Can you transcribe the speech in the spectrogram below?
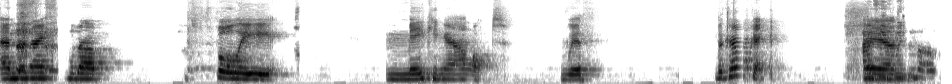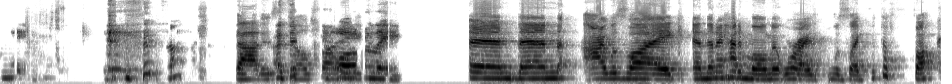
And then I ended up fully making out with the cupcake. I think we can all relate. that is I think so we can all funny. And then I was like, and then I had a moment where I was like, what the fuck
